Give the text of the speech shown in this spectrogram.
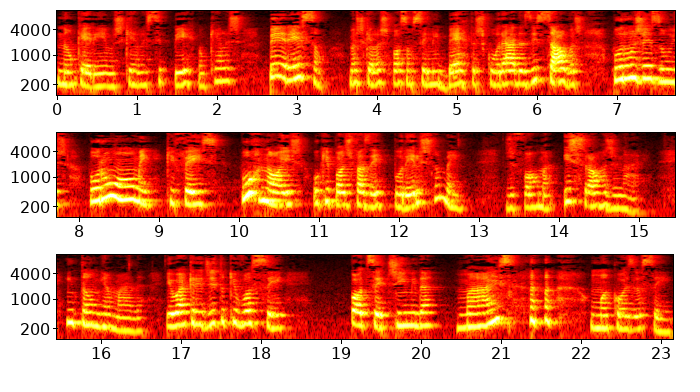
Não queremos que elas se percam, que elas pereçam mas que elas possam ser libertas, curadas e salvas por um Jesus, por um homem que fez por nós o que pode fazer por eles também, de forma extraordinária. Então, minha amada, eu acredito que você pode ser tímida, mas uma coisa eu sei,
